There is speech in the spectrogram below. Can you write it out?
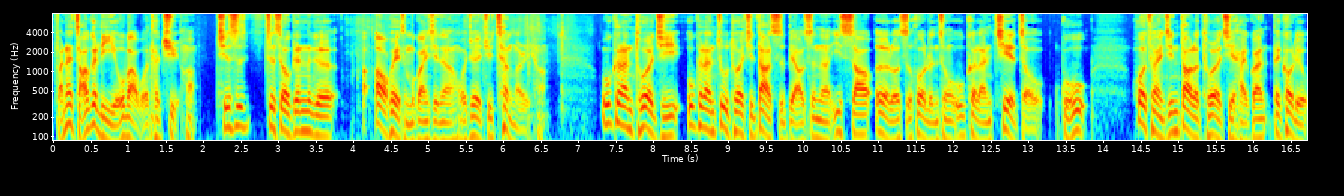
反正找个理由吧，我他去哈。其实这时候跟那个奥会什么关系呢？我就得去蹭而已哈。乌克兰土耳其乌克兰驻土耳其大使表示呢，一艘俄罗斯货轮从乌克兰窃走谷物，货船已经到了土耳其海关，被扣留。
